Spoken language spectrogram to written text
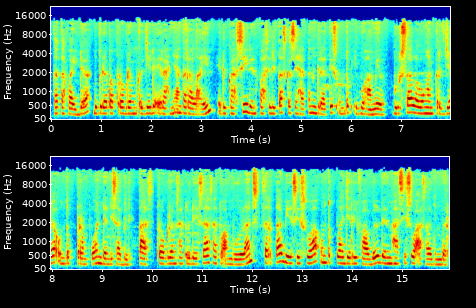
Kata Faida, beberapa program kerja daerahnya antara lain edukasi dan fasilitas kesehatan gratis untuk ibu hamil, bursa lowongan kerja untuk perempuan dan disabilitas, program satu desa satu ambulans, serta beasiswa untuk pelajar difabel dan mahasiswa asal Jember.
